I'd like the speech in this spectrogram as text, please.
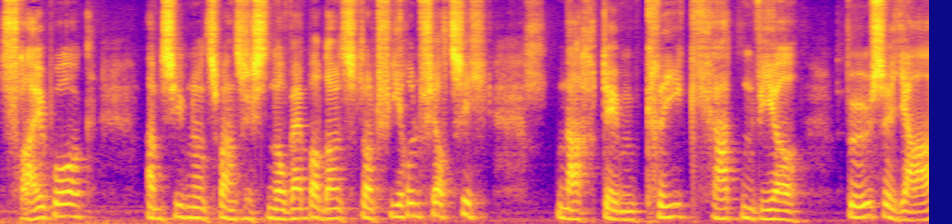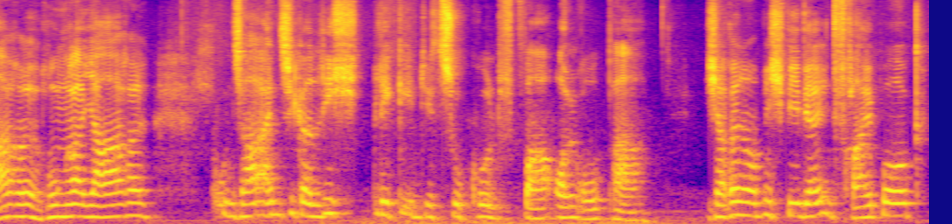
Freiburg am 27. November 1944. Nach dem Krieg hatten wir böse Jahre, Hungerjahre. Unser einziger Lichtblick in die Zukunft war Europa. Ich erinnere mich, wie wir in Freiburg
